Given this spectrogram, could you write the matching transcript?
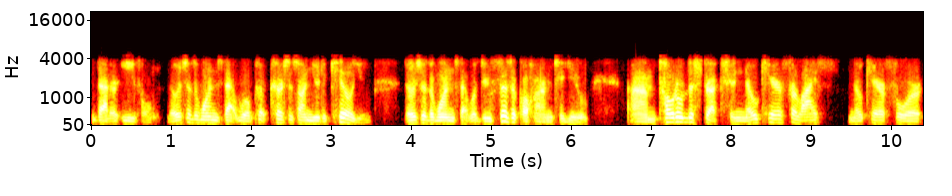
that are evil. Those are the ones that will put curses on you to kill you. Those are the ones that will do physical harm to you. Um, total destruction, no care for life, no care for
